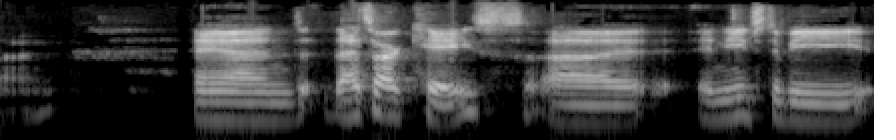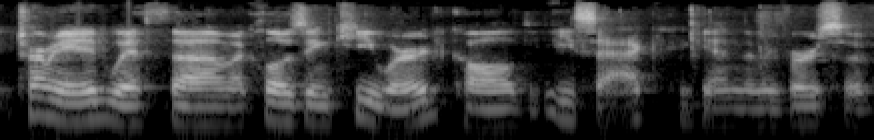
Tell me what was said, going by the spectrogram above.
Right. And that's our case. Uh, it needs to be terminated with um, a closing keyword called ESAC, again, the reverse of,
